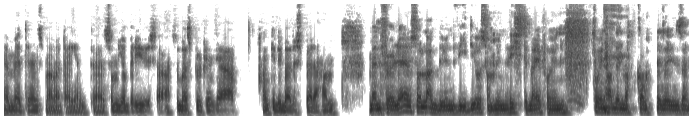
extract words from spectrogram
jeg møter en som har vært agent, eh, som jobber i USA. Så bare spurte hun ja, kan ikke du bare spørre han. Men før det så lagde hun video som hun visste meg, for hun, for hun hadde nok om det. Så hun sa,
